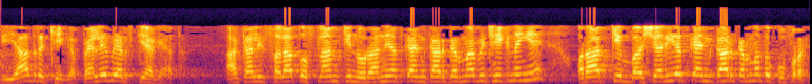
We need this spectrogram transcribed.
یاد رکھیے گا، پہلے بھی عرض کیا گیا تھا۔ اکالی سلاط اسلام کی نورانیت کا انکار کرنا بھی ٹھیک نہیں ہے، اور آپ کی بشریت کا انکار کرنا تو کفر ہے۔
